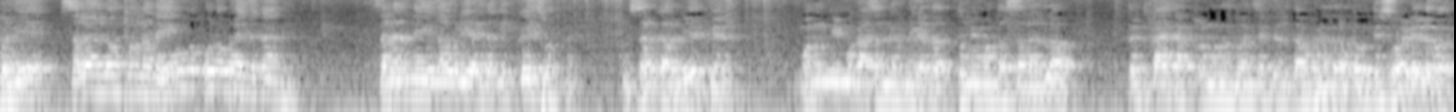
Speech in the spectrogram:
पण हे सलाईन लावून म्हणलं नाही एवढं उभं राहायचं काय नाही? सलांनी लावली आहे की काहीच होत नाही. सरकार भेट घेणं म्हणून मी मग असा निर्णय घेतला तुम्ही म्हणता सलाईन लाव. तर काय डॉक्टर म्हणून दोन चार दवाखान्यात राहतो ते सोडायला बरं.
